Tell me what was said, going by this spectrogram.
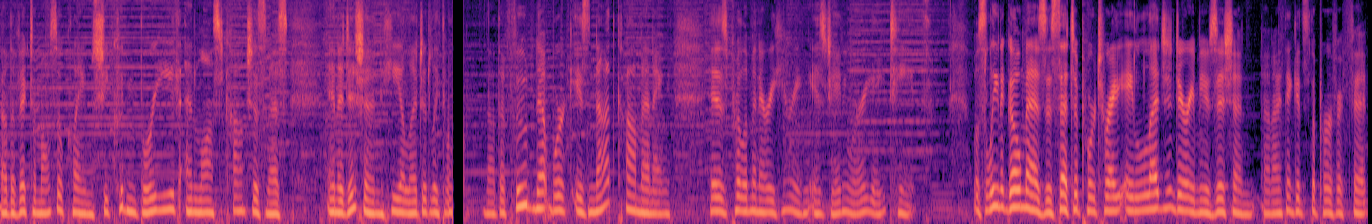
Uh, the victim also claims she couldn't breathe and lost consciousness. In addition, he allegedly threw. Now, the Food Network is not commenting. His preliminary hearing is January 18th. Well, Selena Gomez is set to portray a legendary musician, and I think it's the perfect fit.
